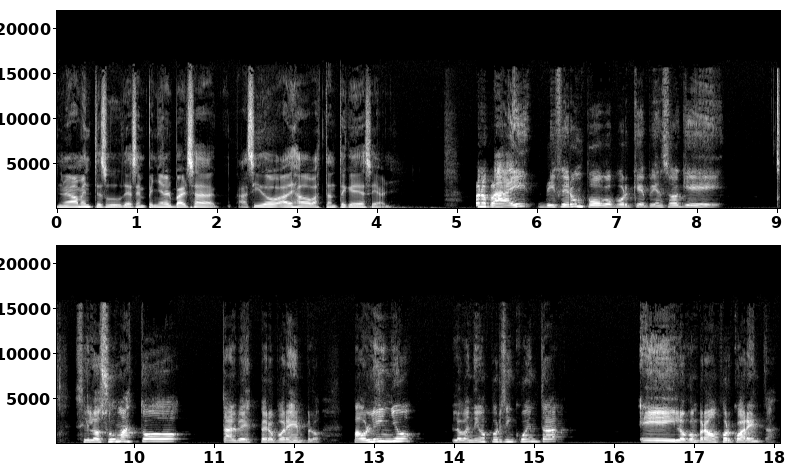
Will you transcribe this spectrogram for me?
nuevamente su desempeño en el Barça ha sido ha dejado bastante que desear. Bueno, pues ahí difiere un poco porque pienso que si lo sumas todo, tal vez, pero por ejemplo, Paulinho lo vendimos por 50 eh, y lo compramos por 40.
